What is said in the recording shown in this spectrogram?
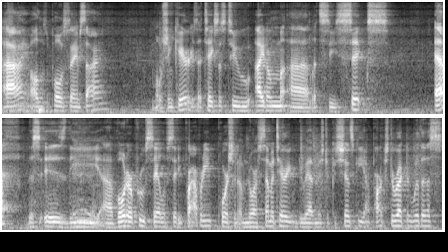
Aye. All those opposed, same sign. Motion carries. That takes us to item, uh, let's see, six F. This is the uh, voter-approved sale of city property, portion of North Cemetery. We do have Mr. Kaschinske, our Parks Director, with us.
